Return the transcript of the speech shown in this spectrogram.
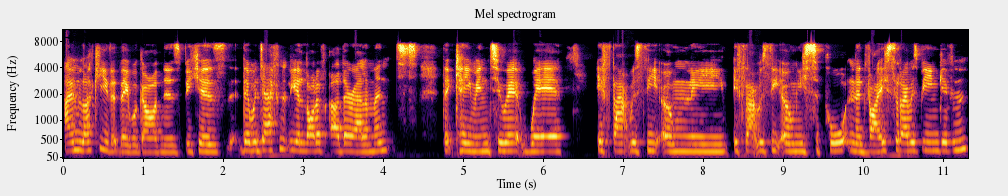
I'm lucky that they were gardeners because there were definitely a lot of other elements that came into it where if that was the only if that was the only support and advice that I was being given,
